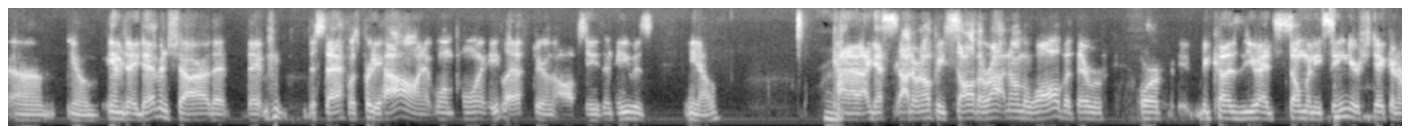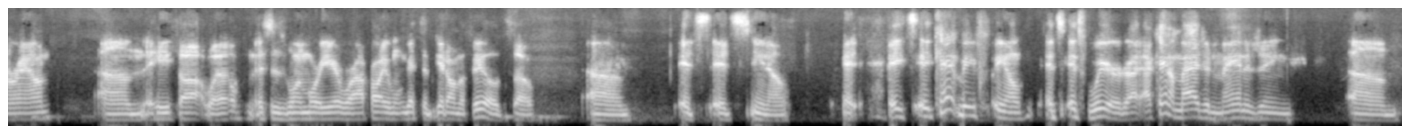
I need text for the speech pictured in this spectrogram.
um, you know, MJ Devonshire that that the staff was pretty high on at one point. He left during the off season. He was, you know, right. kind of I guess I don't know if he saw the writing on the wall, but there were or because you had so many seniors sticking around, um, he thought, well, this is one more year where I probably won't get to get on the field. So um, it's it's you know it it's it can't be you know it's it's weird, right? I can't imagine managing um,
